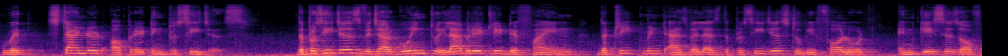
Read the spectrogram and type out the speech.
with standard operating procedures the procedures which are going to elaborately define the treatment as well as the procedures to be followed in cases of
